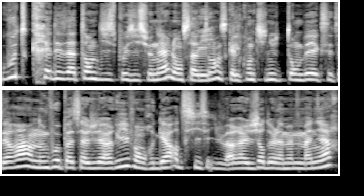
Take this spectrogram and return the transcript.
goutte crée des attentes dispositionnelles. On s'attend à ce qu'elle continue de tomber, etc. Un nouveau passager arrive, on regarde s'il va réagir de la même manière.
